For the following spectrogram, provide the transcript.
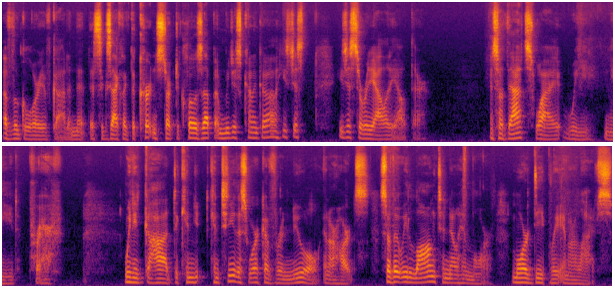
of the glory of God, and that it's exactly like the curtains start to close up, and we just kind of go, oh, "He's just, he's just a reality out there." And so that's why we need prayer. We need God to continue this work of renewal in our hearts so that we long to know Him more, more deeply in our lives.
